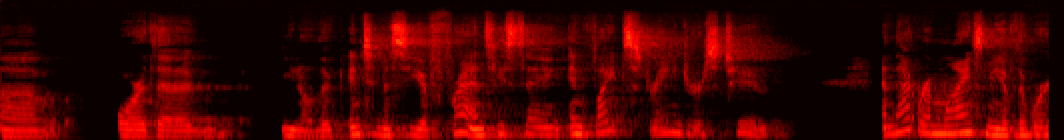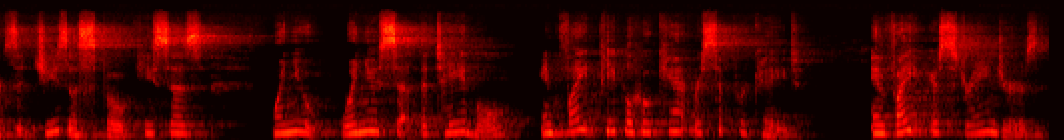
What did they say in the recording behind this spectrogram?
uh, or the you know, the intimacy of friends, he's saying, invite strangers too. And that reminds me of the words that Jesus spoke. He says, when you when you set the table, invite people who can't reciprocate. Invite your strangers.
